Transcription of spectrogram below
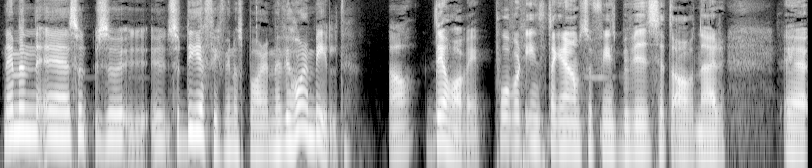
Nej men eh, så, så, så det fick vi nog spara, men vi har en bild. Ja, det har vi. På vårt Instagram så finns beviset av när eh,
